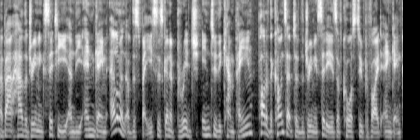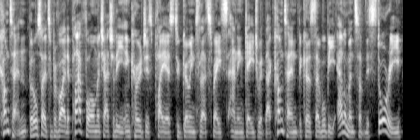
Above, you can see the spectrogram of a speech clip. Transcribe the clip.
about how the Dreaming City and the endgame element of the space is going to bridge into the campaign. Part of the concept of the Dreaming City is of course to provide endgame content, but also to provide a platform which actually encourages players to go into that space and engage with that content because there will be elements of this story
